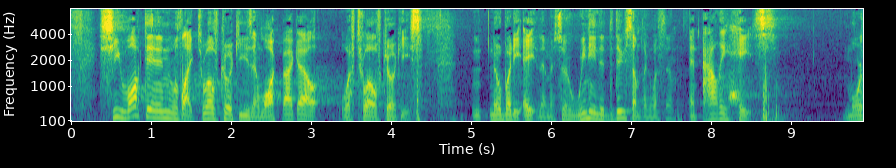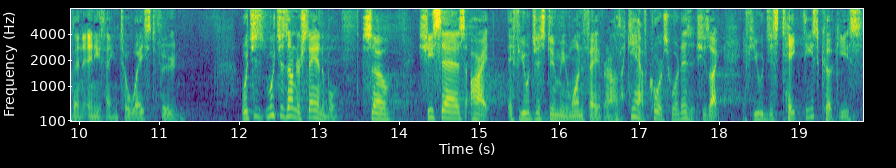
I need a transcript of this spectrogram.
she walked in with like 12 cookies and walked back out with 12 cookies nobody ate them. And so we needed to do something with them. And Allie hates more than anything to waste food, which is, which is understandable. So she says, All right, if you'll just do me one favor. And I was like, Yeah, of course. What is it? She's like, If you would just take these cookies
